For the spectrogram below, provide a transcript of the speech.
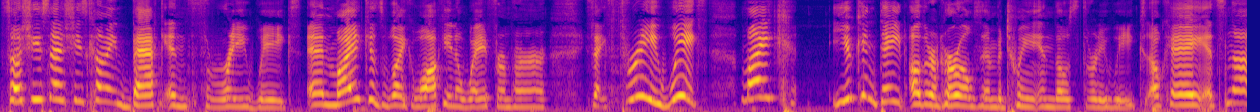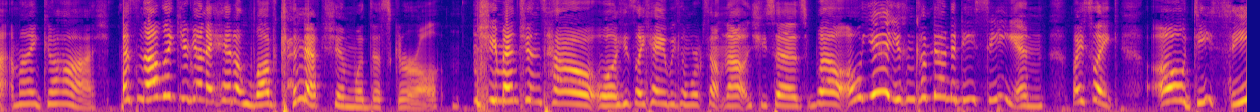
So she says she's coming back in three weeks, and Mike is like walking away from her. He's like, three weeks, Mike you can date other girls in between in those three weeks, okay? It's not, my gosh. It's not like you're gonna hit a love connection with this girl. She mentions how, well, he's like, hey, we can work something out. And she says, well, oh yeah, you can come down to DC. And Mike's like, oh, DC?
